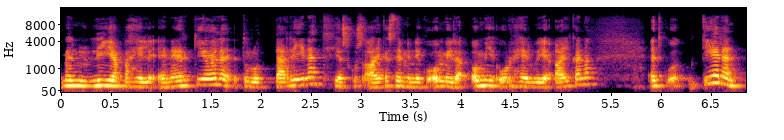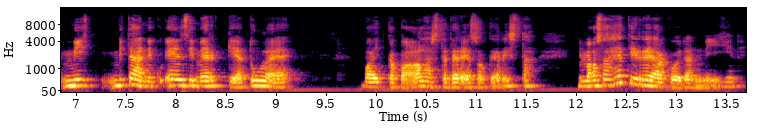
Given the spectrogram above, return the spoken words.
mennyt liian vähille energioille, tullut tärinät joskus aikaisemmin niin omilla, omien urheilujen aikana. että kun tiedän, mi, mitä niin ensimerkkejä tulee vaikkapa alhaista verensokerista, niin mä osaan heti reagoida niihin.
